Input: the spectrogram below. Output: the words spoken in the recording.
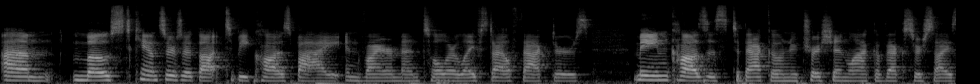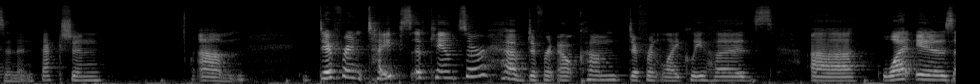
Um, most cancers are thought to be caused by environmental or lifestyle factors. Main causes tobacco, nutrition, lack of exercise, and infection. Um, different types of cancer have different outcome, different likelihoods. Uh, what is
